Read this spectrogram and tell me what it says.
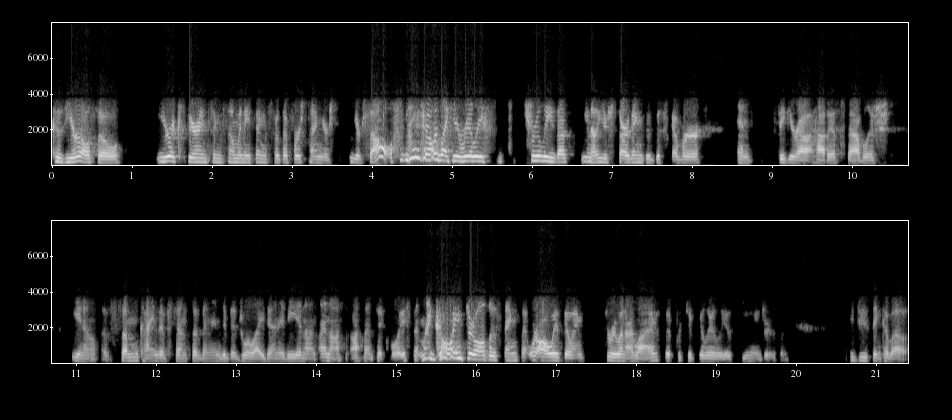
because you're also, you're experiencing so many things for the first time your, yourself, you know, like you're really truly that's, you know, you're starting to discover and figure out how to establish you know some kind of sense of an individual identity and an, an authentic voice and like going through all those things that we're always going through in our lives but particularly as teenagers and i do think about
